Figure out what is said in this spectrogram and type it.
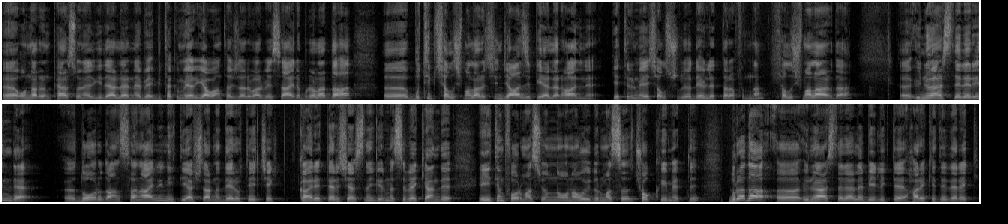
e, onların personel giderlerine ve bir takım vergi avantajları var vesaire. Buralar daha e, bu tip çalışmalar için cazip yerler haline getirilmeye çalışılıyor devlet tarafından. Çalışmalarda e, üniversitelerin de e, doğrudan sanayinin ihtiyaçlarını derute edecek gayretler içerisine girmesi ve kendi eğitim formasyonunu ona uydurması çok kıymetli. Burada e, üniversitelerle birlikte hareket ederek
